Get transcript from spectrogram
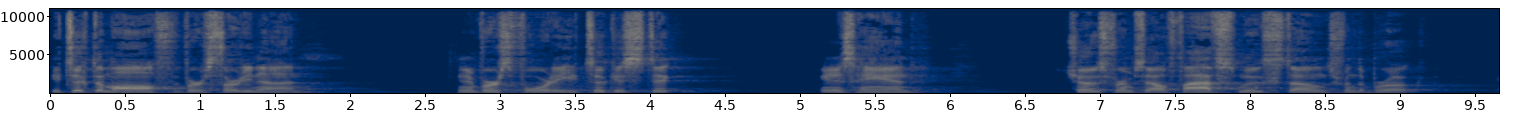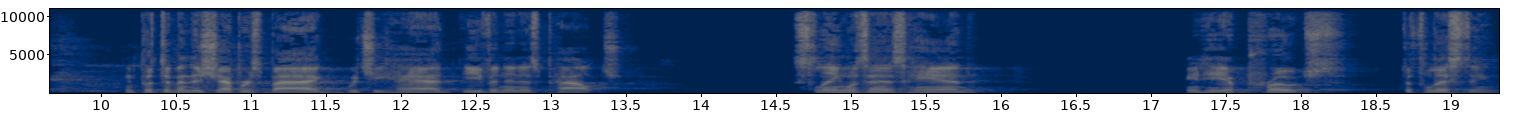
he took them off, verse 39. And in verse 40, he took his stick in his hand, chose for himself five smooth stones from the brook, and put them in the shepherd's bag, which he had, even in his pouch. Sling was in his hand, and he approached the Philistine.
